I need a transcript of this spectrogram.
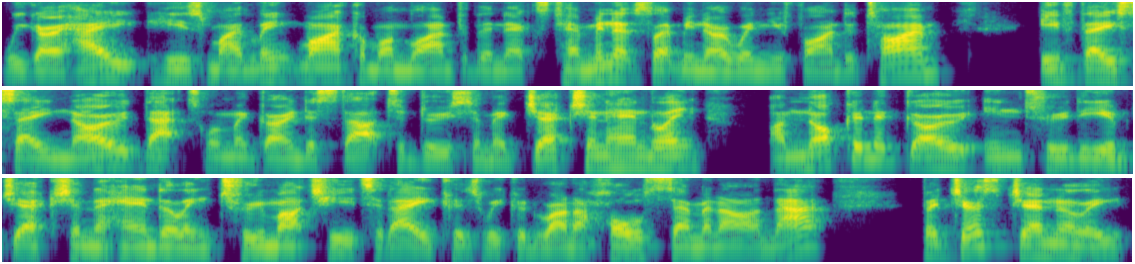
we go, hey, here's my link, Mike. I'm online for the next 10 minutes. Let me know when you find a time. If they say no, that's when we're going to start to do some objection handling. I'm not going to go into the objection handling too much here today because we could run a whole seminar on that. But just generally,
